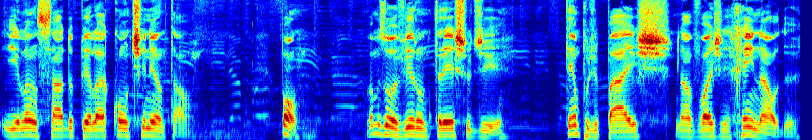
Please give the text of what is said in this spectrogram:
e lançado pela Continental. Bom, vamos ouvir um trecho de Tempo de Paz na voz de Reinaldo.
